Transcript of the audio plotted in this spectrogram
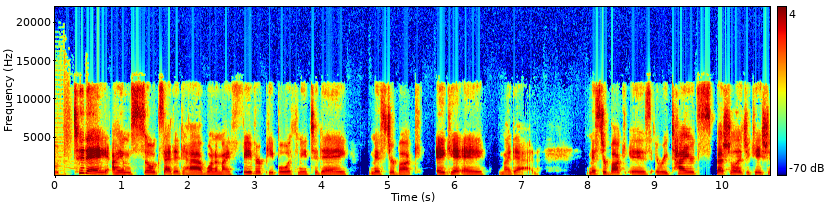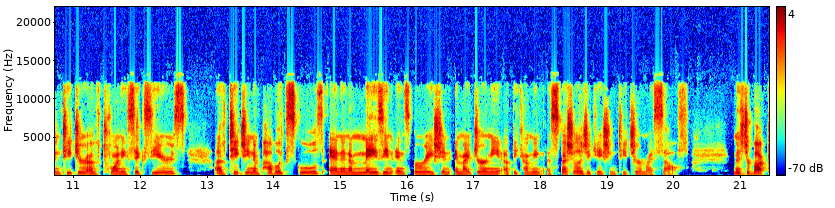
So, today I am so excited to have one of my favorite people with me today, Mr. Buck, AKA my dad. Mr. Buck is a retired special education teacher of 26 years of teaching in public schools and an amazing inspiration in my journey of becoming a special education teacher myself. Mr. Buck,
